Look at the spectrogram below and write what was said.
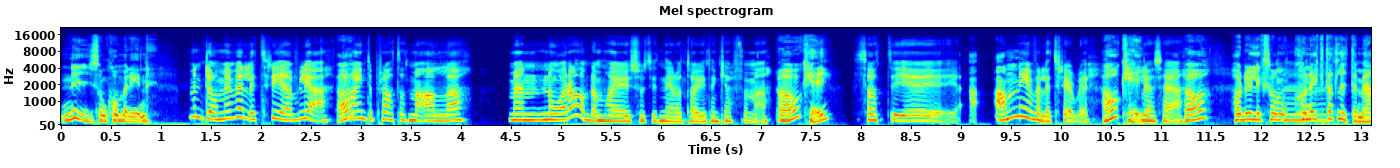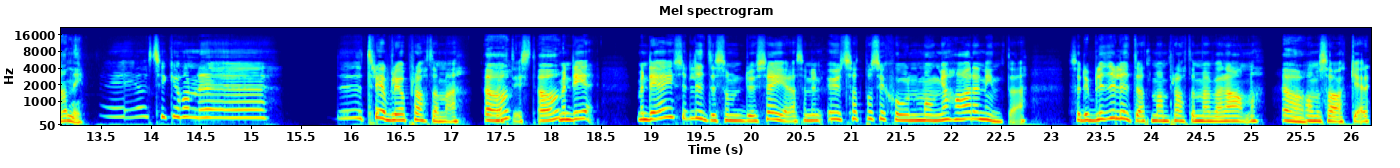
ny som kommer in? Men de är väldigt trevliga. Ja. Jag har inte pratat med alla, men några av dem har jag ju suttit ner och tagit en kaffe med. Ja, okej. Så att, eh, Annie är väldigt trevlig, Ja, okej. skulle jag säga. Ja. Har du liksom Mm. connectat lite med Annie? Eh, Jag tycker hon är, är trevlig att prata med. Ja. faktiskt. ja. Men, det, men det är lite som du säger, alltså det är en utsatt position, många har den inte. Så det blir ju lite att man pratar med varann ja. om saker.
